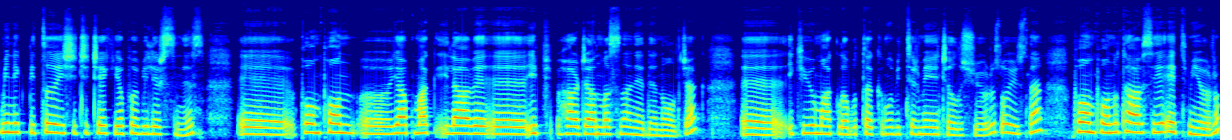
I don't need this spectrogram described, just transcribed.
minik bir tığ işi çiçek yapabilirsiniz. Ee, pompon e, yapmak ilave e, ip harcanmasına neden olacak. Ee, iki yumakla bu takımı bitirmeye çalışıyoruz. O yüzden pomponu tavsiye etmiyorum.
